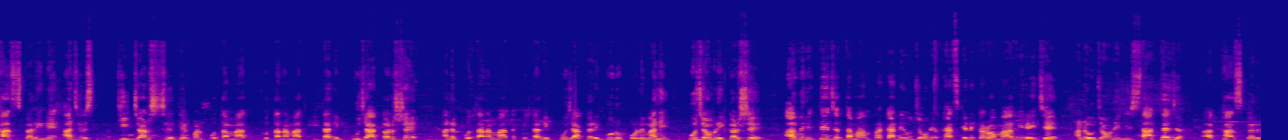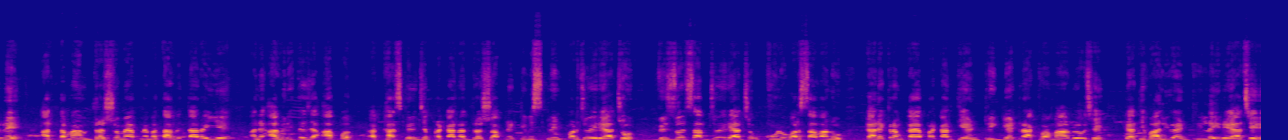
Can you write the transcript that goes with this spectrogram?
ખાસ કરીને આ ટીચર્સ છે તે પણ પોતાના પોતાના માતા પિતાની પૂજા કરશે અને પોતાના માતા પિતાની પૂજા કરી ગુરુ પૂર્ણિમાની ઉજવણી કરશે. આવી રીતે જ તમામ પ્રકારની ઉજવણીઓ ખાસ કરીને કરવામાં આવી રહી છે અને ઉજવણીની સાથે જ ખાસ કરીને આ તમામ દ્રશ્યો મેં આપણે બતાવતા રહીએ અને આવી રીતે જ આપ ખાસ કરીને જે પ્રકારના દ્રશ્યો આપણે ટીવી સ્ક્રીન પર જોઈ રહ્યા છો વિઝ્યુઅલ્સ આપ જોઈ રહ્યા છો ફૂલો વરસાવવાનું કાર્યક્રમ કયા પ્રકારથી એન્ટ્રી ગેટ રાખવામાં આવ્યો છે, ત્યાંથી વાલીઓ એન્ટ્રી લઈ રહ્યા છે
